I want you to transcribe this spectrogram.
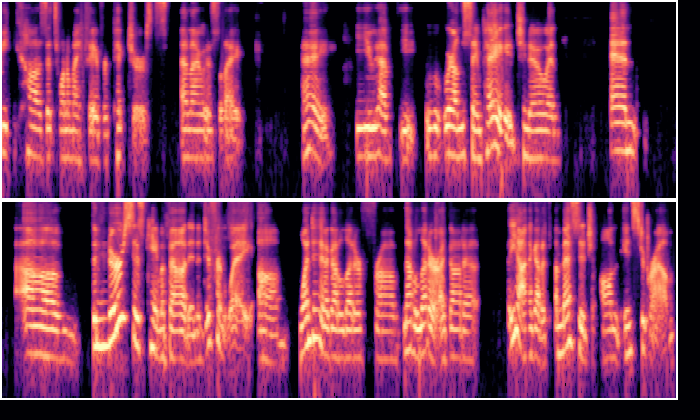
because it's one of my favorite pictures. And I was like, hey, you have, you, we're on the same page, you know, and, and um, the nurses came about in a different way. Um, one day I got a letter from, not a letter, I got a, yeah, I got a, a message on Instagram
